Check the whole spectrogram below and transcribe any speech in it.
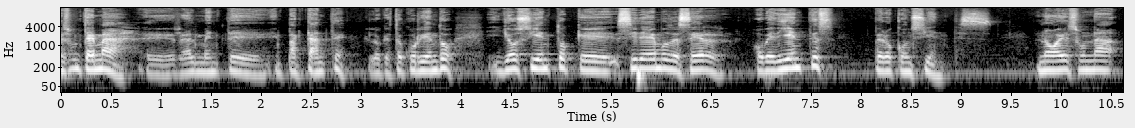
es un tema eh, realmente impactante lo que está ocurriendo. Yo siento que sí debemos de ser obedientes pero conscientes. No es una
